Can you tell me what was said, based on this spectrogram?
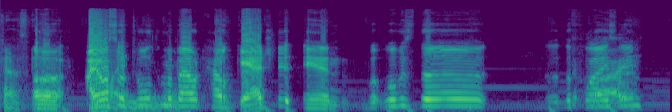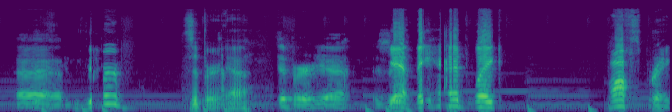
kind of thing. Uh, I also told them about how Gadget and what what was the the, the The fly's fly? name? Um, Zipper. Zipper, yeah. Zipper, yeah. Zip- Yeah, they had like offspring.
